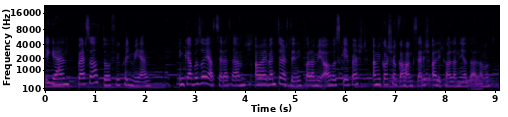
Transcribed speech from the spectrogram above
Igen, persze attól függ, hogy milyen. Inkább az olyat szeretem, amelyben történik valami ahhoz képest, amikor sok a hangszer és alig hallani a dallamot.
